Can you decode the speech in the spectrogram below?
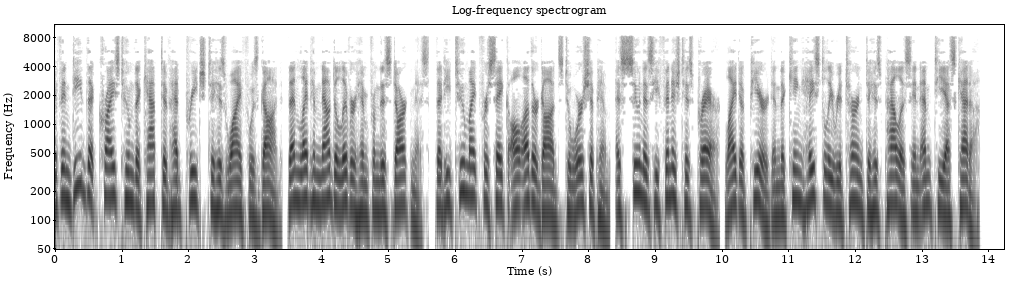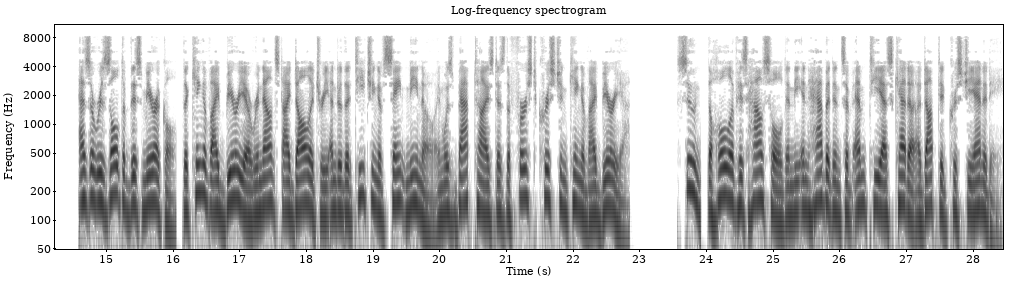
If indeed that Christ whom the captive had preached to his wife was God, then let him now deliver him from this darkness, that he too might forsake all other gods to worship him. As soon as he finished his prayer, light appeared and the king hastily returned to his palace in Mtskheta. As a result of this miracle, the king of Iberia renounced idolatry under the teaching of Saint Nino and was baptized as the first Christian king of Iberia. Soon, the whole of his household and the inhabitants of Mtskheta adopted Christianity.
